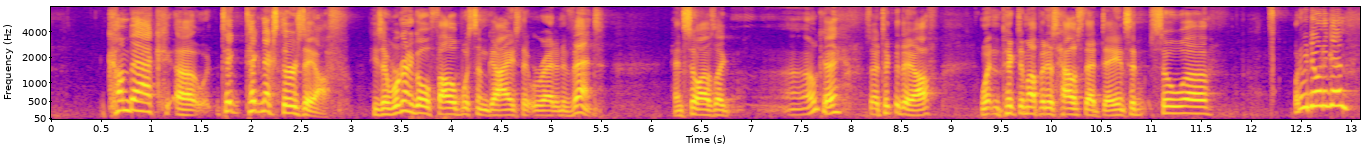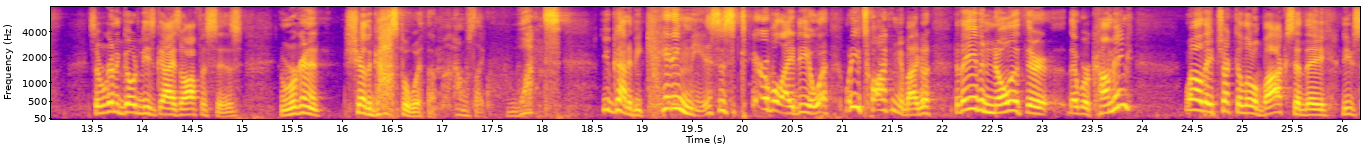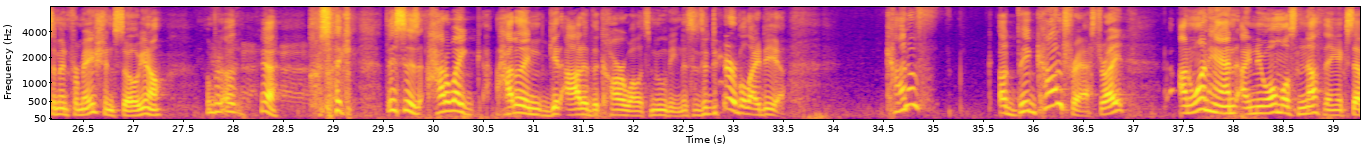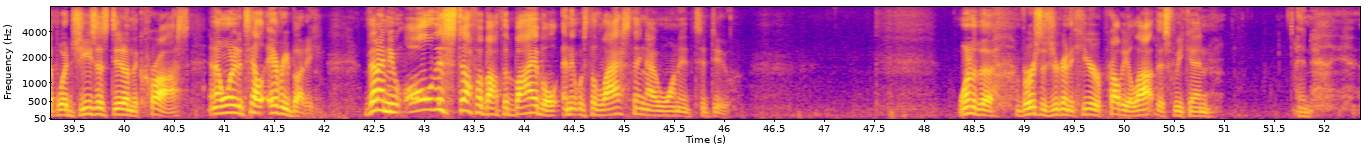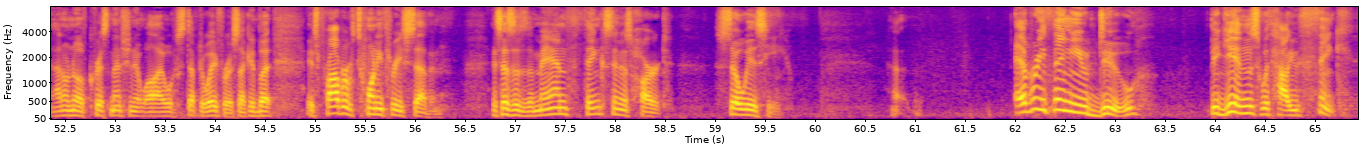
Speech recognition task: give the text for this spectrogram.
come back. Uh, take take next Thursday off." He said, "We're going to go follow up with some guys that were at an event." And so I was like, uh, "Okay." So I took the day off, went and picked him up at his house that day, and said, "So, uh, what are we doing again?" So we're going to go to these guys' offices and we're going to share the gospel with them. And I was like, "What?" You got to be kidding me. This is a terrible idea. What, what are you talking about? Go, Do they even know that, they're, that we're coming? Well, they checked a little box, said they need some information, so, you know, yeah. I was like, this is, how do I, how do they get out of the car while it's moving? This is a terrible idea. Kind of a big contrast, right? On one hand, I knew almost nothing except what Jesus did on the cross, and I wanted to tell everybody. Then I knew all this stuff about the Bible, and it was the last thing I wanted to do. One of the verses you're going to hear probably a lot this weekend, and I don't know if Chris mentioned it while I stepped away for a second, but it's Proverbs 23 7. It says, As a man thinks in his heart, so is he. Everything you do begins with how you think.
